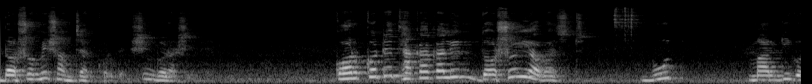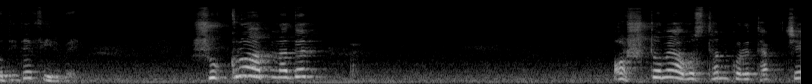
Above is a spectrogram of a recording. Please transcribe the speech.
দশমে সঞ্চার করবে সিংহ রাশিতে। কর্কটে থাকাকালীন দশই আগস্ট বুধ মার্গী গতিতে ফিরবে। শুক্র আপনাদের অষ্টমে অবস্থান করে থাকছে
